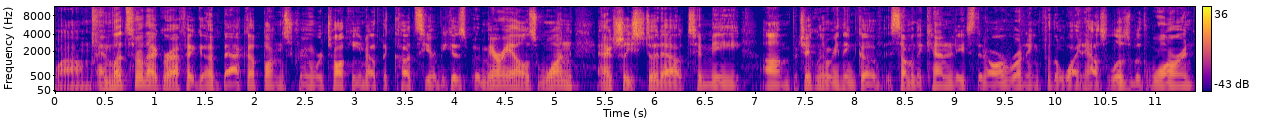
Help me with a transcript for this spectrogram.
Wow. And let's throw that graphic uh, back up on screen. We're talking about the cuts here because uh, Mary Alice, one actually stood out to me, um, particularly when we think of some of the candidates that are running for the White House, Elizabeth Warren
